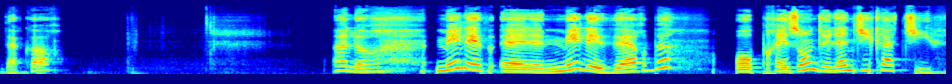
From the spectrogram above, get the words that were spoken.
داكوغ Alors, mets les, euh, mets les verbes au présent de l'indicatif.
